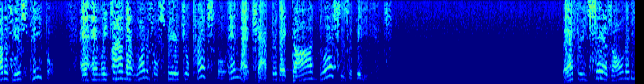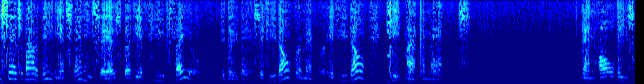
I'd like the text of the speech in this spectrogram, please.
out of his people. And, and, we find that wonderful spiritual principle in that chapter that God blesses obedience. But after he says all that he says about obedience, then he says, but if you fail to do this, if you don't remember, if you don't keep my commandments, then all these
